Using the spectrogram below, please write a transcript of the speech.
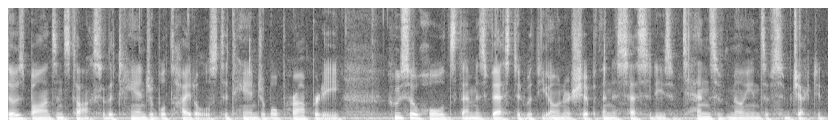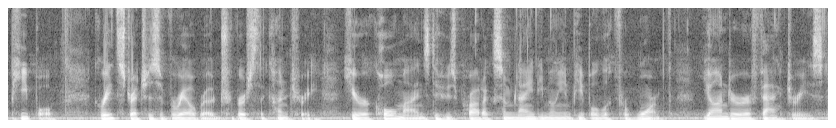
Those bonds and stocks are the tangible titles to tangible property. Whoso holds them is vested with the ownership of the necessities of tens of millions of subjected people. Great stretches of railroad traverse the country. Here are coal mines to whose products some 90 million people look for warmth. Yonder are factories.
